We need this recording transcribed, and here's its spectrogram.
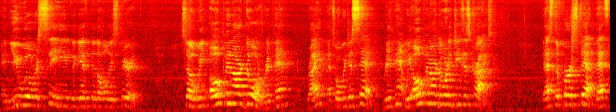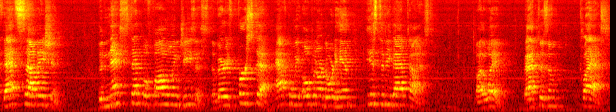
And you will receive the gift of the Holy Spirit. So we open our door, repent, right? That's what we just said. Repent. We open our door to Jesus Christ. That's the first step. That's, that's salvation. The next step of following Jesus, the very first step after we open our door to Him, is to be baptized. By the way, baptism class,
